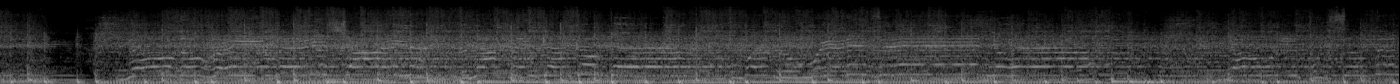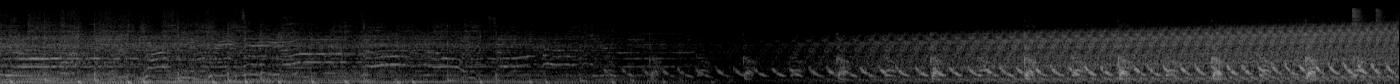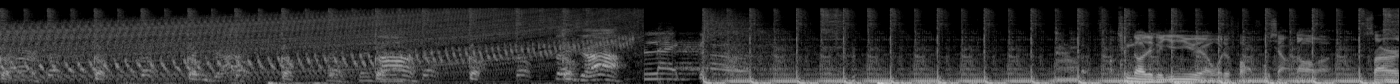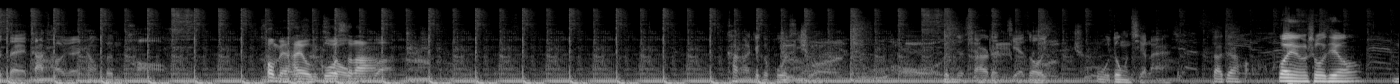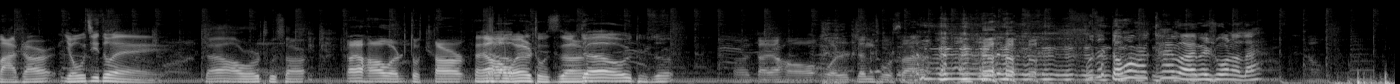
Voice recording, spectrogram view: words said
想到了三儿在大草原上奔跑，后面还有哥斯拉。看看这个波形，跟着三儿的节奏舞动起来。大家好，欢迎收听马扎儿游击队。大家好，我是土三儿。大家好，我是土三儿。大家好，我是土司儿。对，我是土司。呃，大家好，我是真土三。不是，等会儿开门还没说呢，来。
